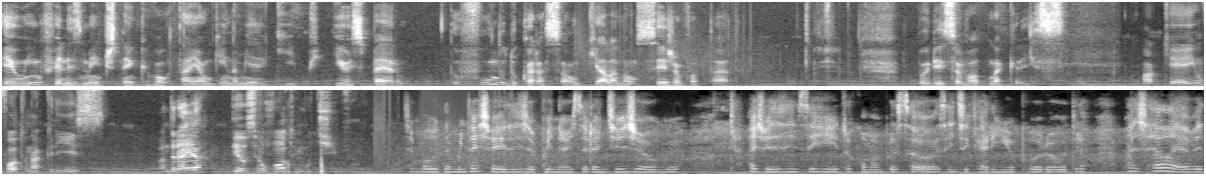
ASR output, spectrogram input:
eu infelizmente tenho que voltar em alguém da minha equipe e eu espero, do fundo do coração, que ela não seja votada. Por isso eu voto na Cris. Ok, um voto na Cris. Andréia, dê o seu voto e motivo. Se muda muitas vezes de opiniões durante o jogo. Às vezes a gente se irrita com uma pessoa, sente carinho por outra, mas releva e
